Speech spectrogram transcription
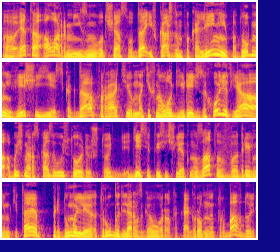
Э, это алармизм вот сейчас, вот, да, и в каждом поколении подобные вещи есть. Когда про технологии речь заходит, я обычно рассказываю историю, что 10 тысяч лет назад в Древнем Китае придумали трубы для разговора. Такая огромная труба вдоль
